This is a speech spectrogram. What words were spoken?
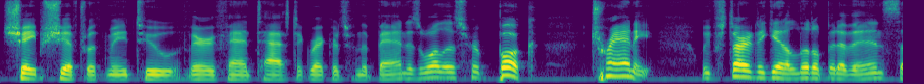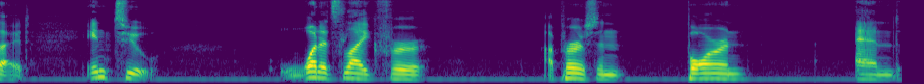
Shape Shift with Me, two very fantastic records from the band, as well as her book, Tranny. We've started to get a little bit of an insight into what it's like for a person born and,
